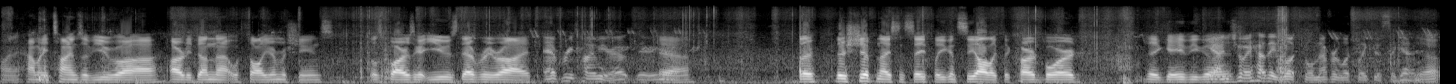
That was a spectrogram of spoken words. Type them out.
How many times have you uh, already done that with all your machines? Those bars get used every ride. Every time you're out there, yeah. yeah. They're, they're shipped nice and safely. You can see all like the cardboard they gave you guys. Yeah, enjoy how they look. They'll never look like this again. Yeah.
